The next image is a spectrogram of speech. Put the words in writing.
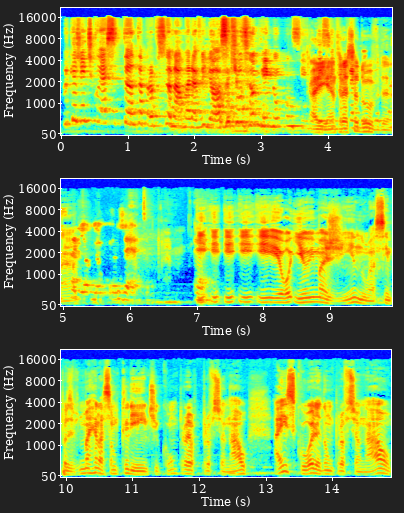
Porque a gente conhece tanta profissional maravilhosa que eu também não consigo. Aí entra essa dúvida, né? o meu projeto. É. E, e, e, e eu, eu, imagino, assim, por exemplo, numa relação cliente com profissional, a escolha de um profissional,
